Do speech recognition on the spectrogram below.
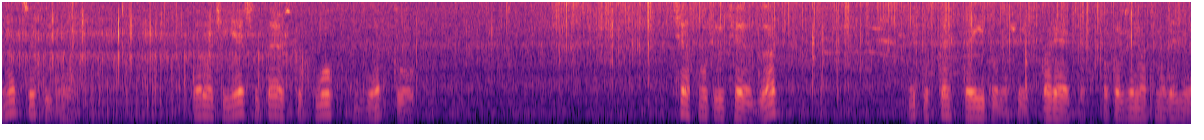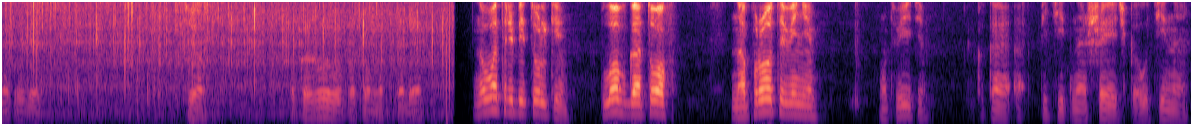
Ну, все фигня. Короче, я считаю, что плов готов. Сейчас выключаю газ. И пускай стоит он еще, испаряется. Покажи нас в магазине придет. Все. Покажу его потом на столе. Ну вот, ребятульки. Плов готов. На противне. Вот видите, какая аппетитная шеечка утиная.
